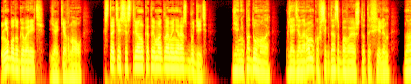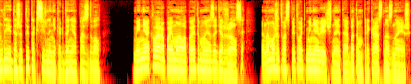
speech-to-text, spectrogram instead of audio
«Не буду говорить», — я кивнул. «Кстати, сестренка, ты могла меня разбудить». «Я не подумала. Глядя на Ромку, всегда забываю, что ты филин. Но, Андрей, даже ты так сильно никогда не опаздывал. Меня Клара поймала, поэтому я задержался. Она может воспитывать меня вечно, и ты об этом прекрасно знаешь.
